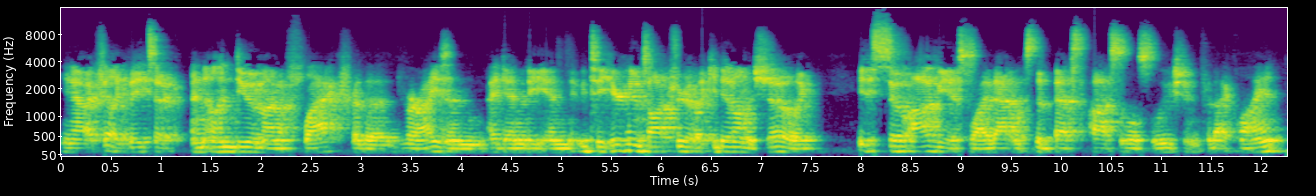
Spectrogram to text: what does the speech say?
you know, I feel like they took an undue amount of flack for the Verizon identity, and to hear him talk through it like he did on the show, like it's so obvious why that was the best possible solution for that client.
